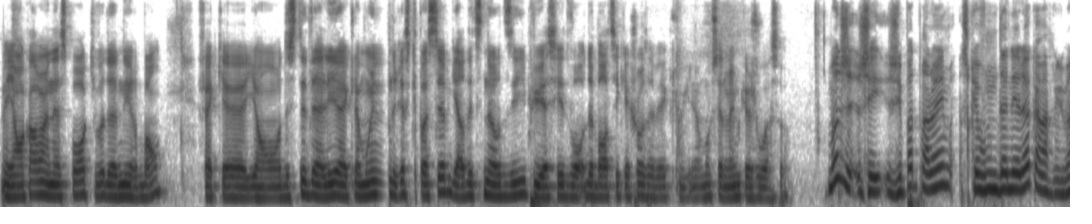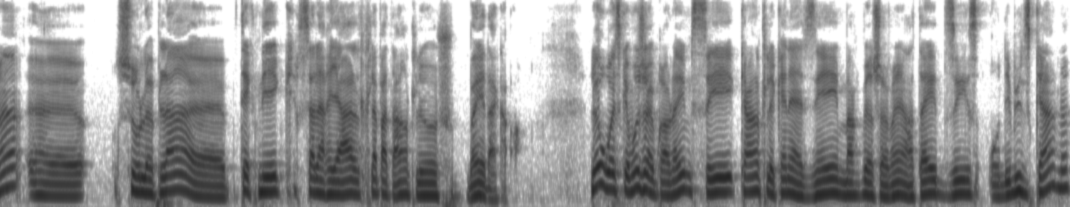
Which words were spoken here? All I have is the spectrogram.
Mais ils ont encore un espoir qui va devenir bon. Fait que euh, ont décidé d'aller avec le moins de risques possible, garder Tinordi, puis essayer de, voir, de bâtir quelque chose avec lui. Moi, c'est le même que je vois ça. Moi, j'ai- pas de problème. Ce que vous me donnez là comme argument, euh, sur le plan euh, technique, salarial, toute la patente, je suis bien d'accord. Là où est-ce que moi j'ai un problème, c'est quand le Canadien, Marc Bergevin en tête, disent au début du camp,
